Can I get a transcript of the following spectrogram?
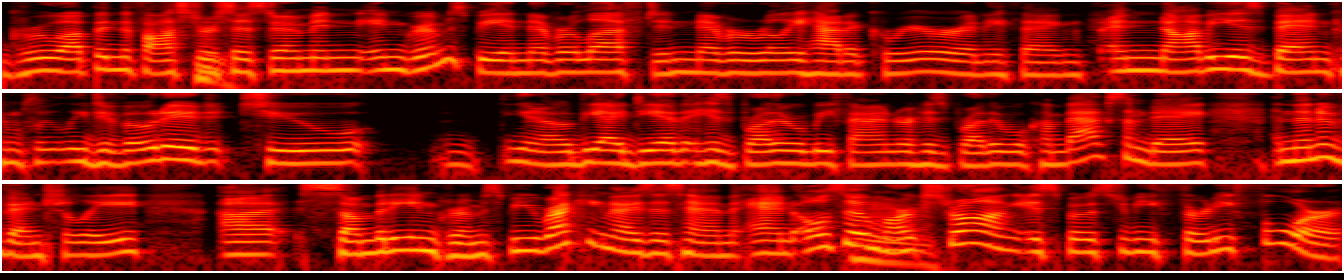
grew up in the foster system in in Grimsby and never left and never really had a career or anything. And Nobby has been completely devoted to you know the idea that his brother will be found or his brother will come back someday and then eventually uh, somebody in Grimsby recognizes him. And also, Hmm. Mark Strong is supposed to be 34.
